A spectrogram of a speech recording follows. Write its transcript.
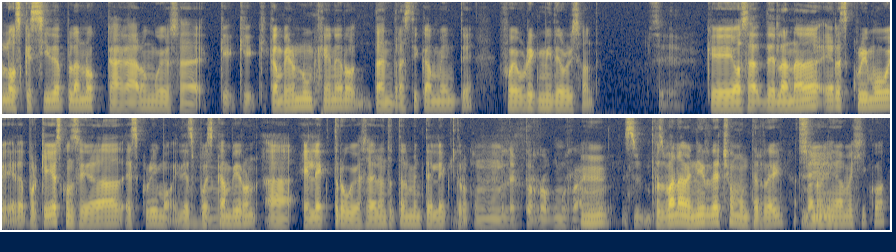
los que sí de plano cagaron, güey, o sea, que, que, que cambiaron un género tan drásticamente fue Break Me the Horizon. Sí. Que, o sea, de la nada era Screamo, güey, era porque ellos consideraban Screamo y después cambiaron a Electro, güey, o sea, eran totalmente Electro. como un electro rock muy raro. Pues van a venir, de hecho, a Monterrey, van a venir a México,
